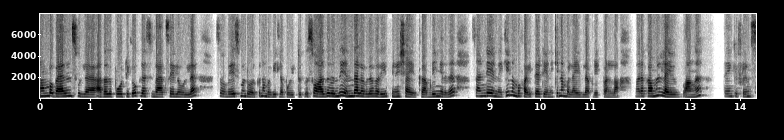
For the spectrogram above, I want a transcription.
நம்ம பேலன்ஸ் உள்ள அதாவது போர்ட்டிக்கோ ப்ளஸ் பேக் சைடில் உள்ள ஸோ பேஸ்மெண்ட் ஒர்க்கு நம்ம வீட்டில் போயிட்டுருக்கு. ஸோ அது வந்து எந்த அளவில் வரையும் ஃபினிஷ் ஆகிருக்கு அப்படிங்கிறத சண்டே அன்னைக்கு நம்ம ஃபைவ் தேர்ட்டி அன்னைக்கு நம்ம லைவில் அப்டேட் பண்ணலாம். மறக்காமல் லைவ் வாங்க. தேங்க்யூ ஃப்ரெண்ட்ஸ்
